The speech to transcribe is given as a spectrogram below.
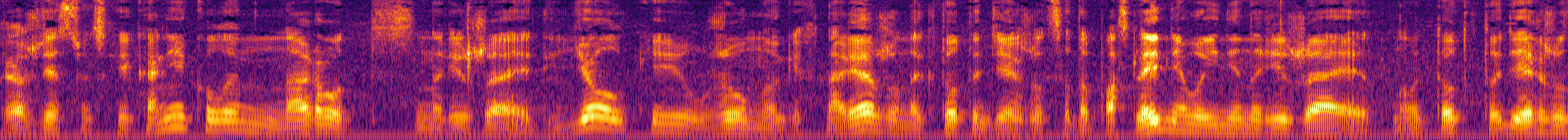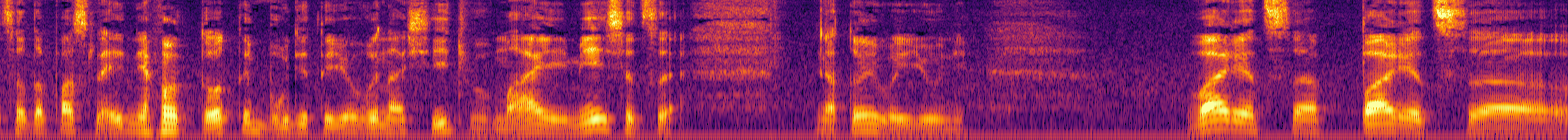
рождественские каникулы, народ наряжает елки, уже у многих наряжено, кто-то держится до последнего и не наряжает, но тот, кто держится до последнего, тот и будет ее выносить в мае месяце, а то и в июне. Варятся, парятся,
